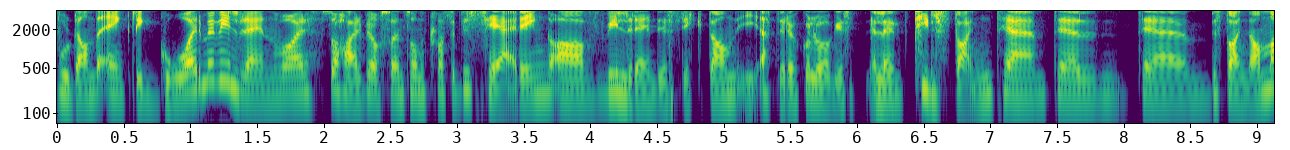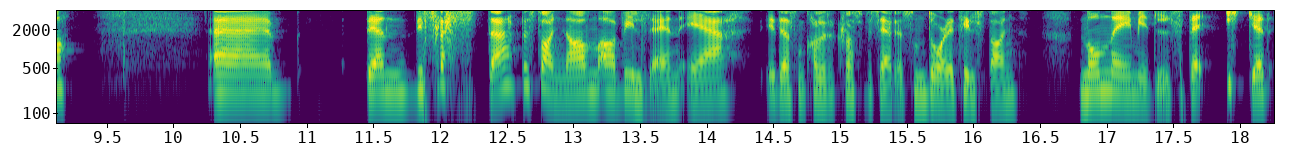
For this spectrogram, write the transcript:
hvordan det egentlig går med villreinen vår, så har vi også en sånn klassifisering av villreindistriktene etter økologisk, eller tilstanden til, til, til bestandene. Eh, den, de fleste bestandene av villrein er i det som klassifiseres som dårlig tilstand. Noen er i middels. Det er ikke et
